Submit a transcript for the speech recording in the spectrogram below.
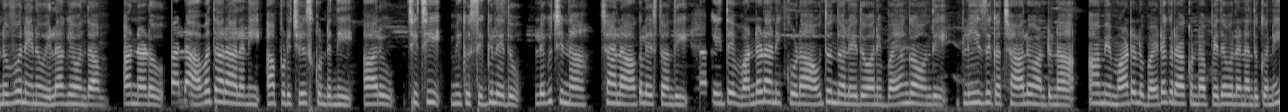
నువ్వు నేను ఇలాగే ఉందాం. అన్నాడు. వాళ్ళ అవతారాలని అప్పుడు చూసుకుంటుంది. ఆరు చిచి మీకు సిగ్గులేదు. లెగు చిన్న చాలా ఆకలేస్తోంది. నాకైతే వండడానికి కూడా అవుతుందో లేదో అని భయంగా ఉంది. ప్లీజ్ ఇక చాలు అంటున్నా. ఆమె మాటలు బయటకు రాకుండా పెదవులను అందుకొని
